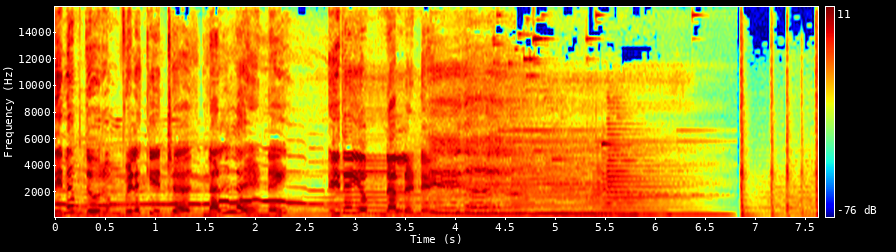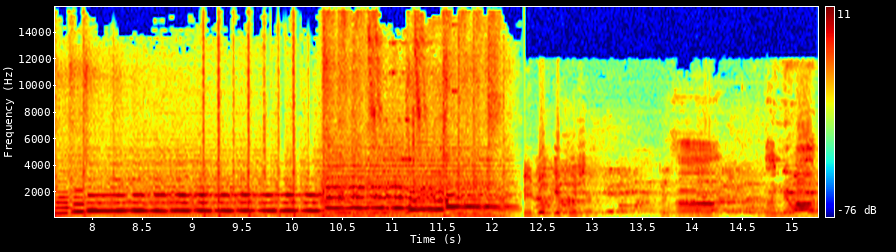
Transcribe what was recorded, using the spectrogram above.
தினம்தோறும் விளக்கேற்ற நல்ல எண்ணெய் இதயம் நல்லெண்ணெய் Leader of the opposition. आ, धन्यवाद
